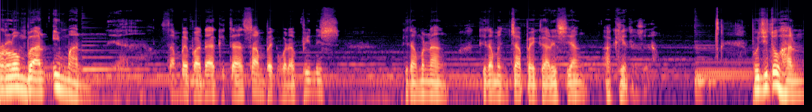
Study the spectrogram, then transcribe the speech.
Perlombaan iman ya. Sampai pada kita sampai kepada finish kita menang, kita mencapai garis yang akhir. Puji Tuhan,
